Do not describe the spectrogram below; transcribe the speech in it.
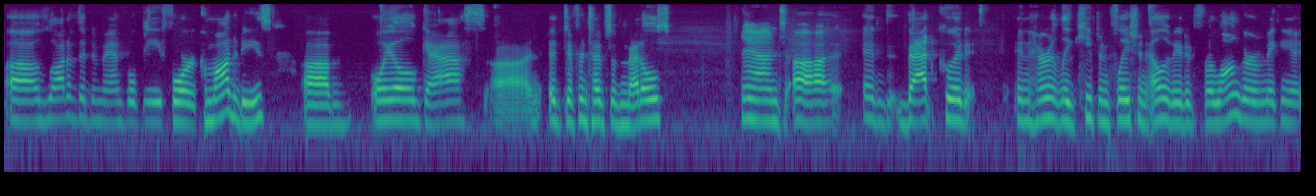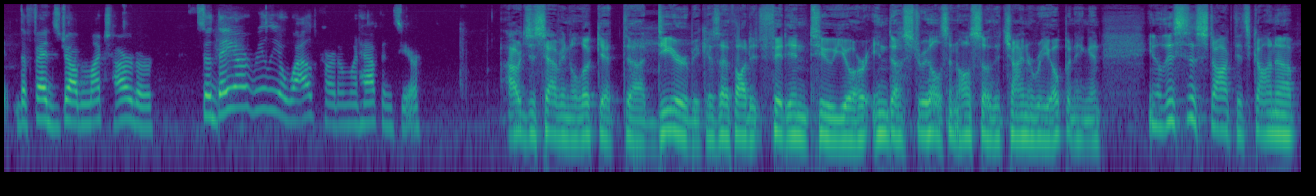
uh, a lot of the demand will be for commodities, um, oil, gas, uh, different types of metals, and uh, and that could inherently keep inflation elevated for longer, making it the Fed's job much harder. So they are really a wild card on what happens here. I was just having a look at uh, Deere because I thought it fit into your industrials and also the China reopening. And, you know, this is a stock that's gone up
